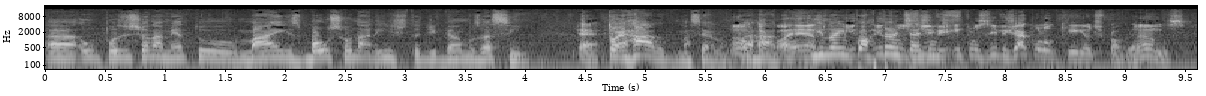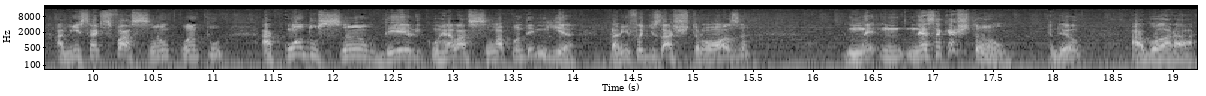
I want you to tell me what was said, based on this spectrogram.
ah, o posicionamento mais bolsonarista, digamos assim. É. Tô errado, Marcelo? Não, Tô tá errado. correto. E não é importante a inclusive, gente. Inclusive, já coloquei em outros programas a minha insatisfação quanto à condução dele com relação à pandemia. Para mim foi desastrosa ne- nessa questão, entendeu? Agora,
